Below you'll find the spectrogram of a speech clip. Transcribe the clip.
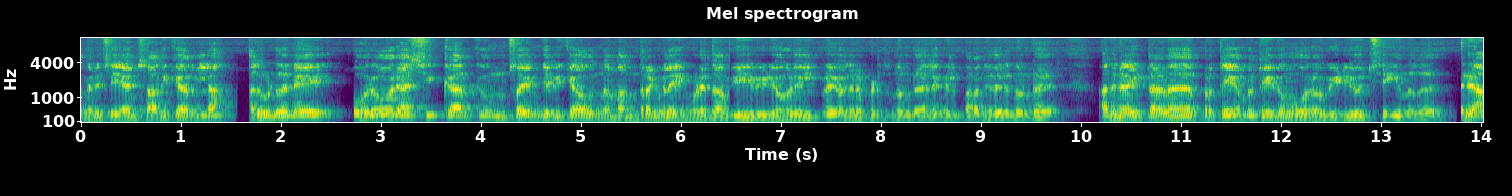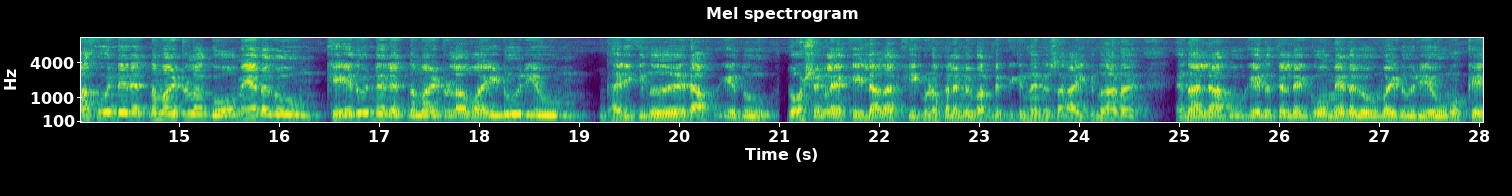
അങ്ങനെ ചെയ്യാൻ സാധിക്കാറില്ല. അതുകൊണ്ട് തന്നെ ഓരോ രാശിക്കാർക്കും സ്വയം ജപിക്കാവുന്ന മന്ത്രങ്ങളെയും കൂടെ നാം ഈ വീഡിയോകളിൽ പ്രയോജനപ്പെടുത്തുന്നുണ്ട് അല്ലെങ്കിൽ പറഞ്ഞു തരുന്നുണ്ട്. അതിനായിട്ടാണ് പ്രത്യേകം പ്രത്യേകം ഓരോ വീഡിയോ ചെയ്യുന്നത്. രാഹുവിന്റെ രത്നമായിട്ടുള്ള ഗോമേതകവും കേതുവിന്റെ രത്നമായിട്ടുള്ള വൈഡൂര്യവും ധരിക്കുന്നത് രാഹുകേതു ദോഷങ്ങളെയൊക്കെ ഇല്ലാതാക്കി ഗുണഫലങ്ങൾ വർദ്ധിപ്പിക്കുന്നതിന് സഹായിക്കുന്നതാണ്. എന്നാൽ രാഹു കേതുക്കളുടെ ഗോമേതകവും വൈഡൂര്യവും ഒക്കെ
